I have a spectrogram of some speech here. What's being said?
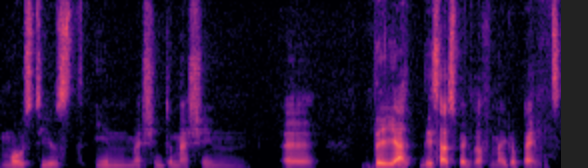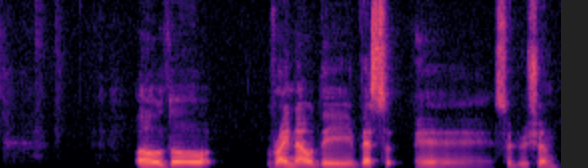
most used in machine-to-machine, -machine, uh, the, this aspect of micropayments. Although right now the best uh, solution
